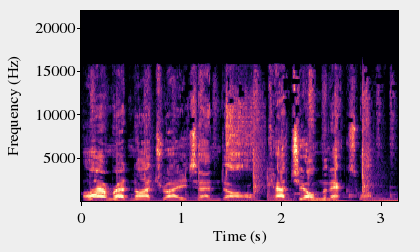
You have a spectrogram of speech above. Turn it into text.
I am Red Nitrate, and I'll catch you on the next one.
